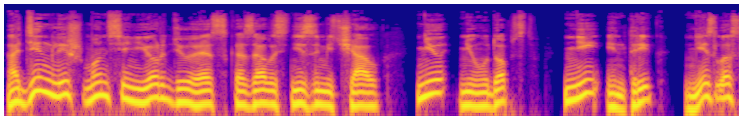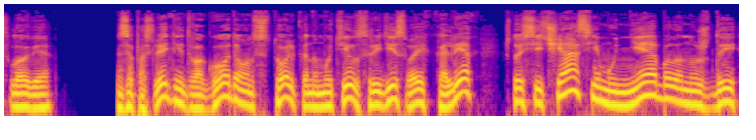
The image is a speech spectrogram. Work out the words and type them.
Один лишь монсеньор Дюэс, казалось, не замечал ни неудобств, ни интриг, ни злословия. За последние два года он столько намутил среди своих коллег, что сейчас ему не было нужды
